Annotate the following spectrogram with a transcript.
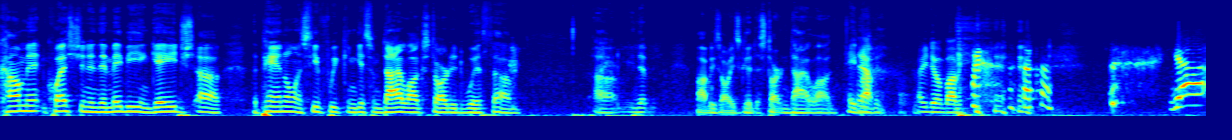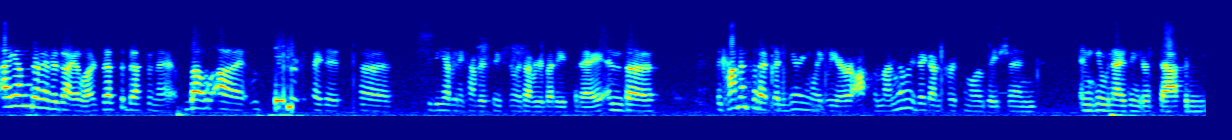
comment and question, and then maybe engage uh, the panel and see if we can get some dialogue started with. Um, uh, that- Bobby's always good at starting dialogue. Hey, Yeah. Bobby. How you doing, Bobby? Yeah, I am good at a dialogue. That's a definite. Well, uh, we're super excited to, to be having a conversation with everybody today. And the the comments that I've been hearing lately are awesome. I'm really big on personalization and humanizing your staff, and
